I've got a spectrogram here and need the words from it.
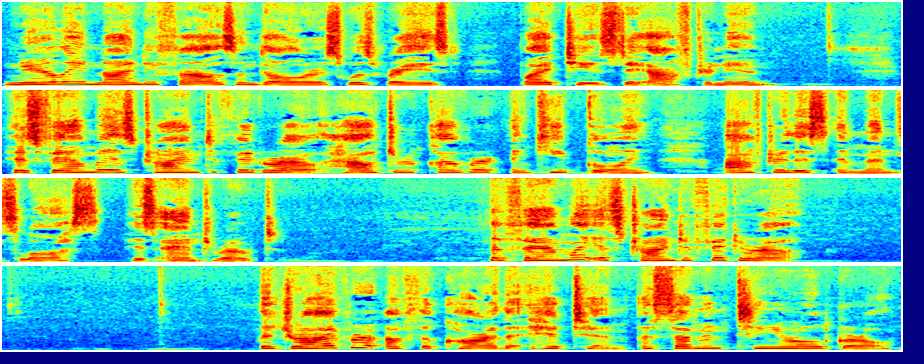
Nearly $90,000 was raised by Tuesday afternoon. His family is trying to figure out how to recover and keep going after this immense loss, his aunt wrote. The family is trying to figure out. The driver of the car that hit him, a 17 year old girl,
